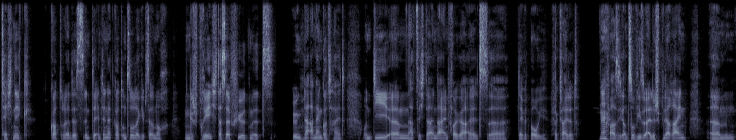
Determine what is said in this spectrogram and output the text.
Technikgott oder das, der Internetgott und so, da gibt's ja noch ein Gespräch, das er führt mit irgendeiner anderen Gottheit und die ähm, hat sich da in der Einfolge als äh, David Bowie verkleidet Ja. quasi und so visuelle Spielereien, ähm,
